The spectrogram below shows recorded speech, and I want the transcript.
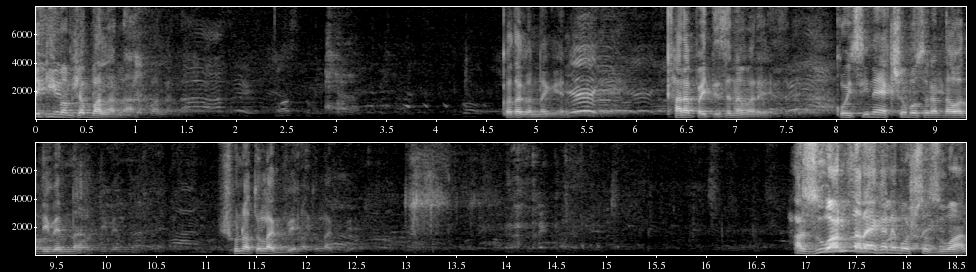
দেখি ইমাম সাহেব বালা না। কথা কন না কেন? খারাপ পাইতেছেন আমারে। কইছি না, একশো বছর আর দাওয়াত দিবেন না। শোনা তো লাগবে। আর জুয়ান যারা এখানে বসছো জুয়ান,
